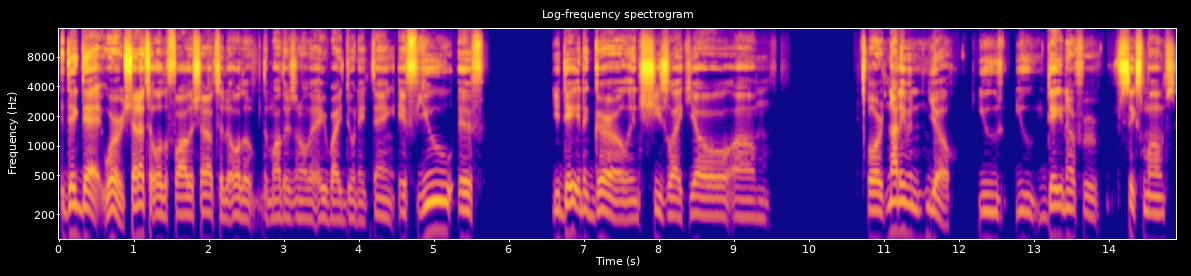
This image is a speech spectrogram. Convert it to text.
dig that word. Shout out to all the fathers. Shout out to the, all the, the mothers and all the everybody doing their thing. If you if you're dating a girl and she's like, yo, um, or not even yo, you you dating her for six months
